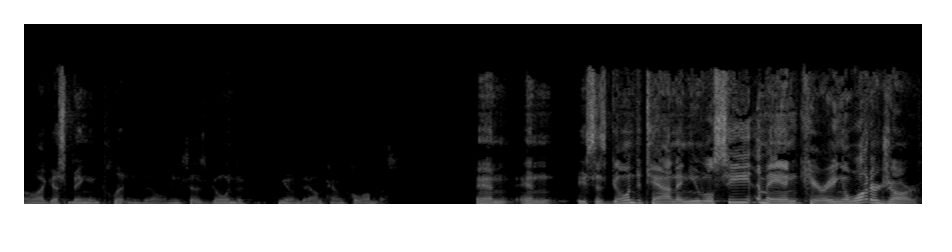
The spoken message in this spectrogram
oh, I guess being in Clintonville. And he says, Go into, you know, downtown Columbus. And, and he says, Go into town and you will see a man carrying a water jar.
